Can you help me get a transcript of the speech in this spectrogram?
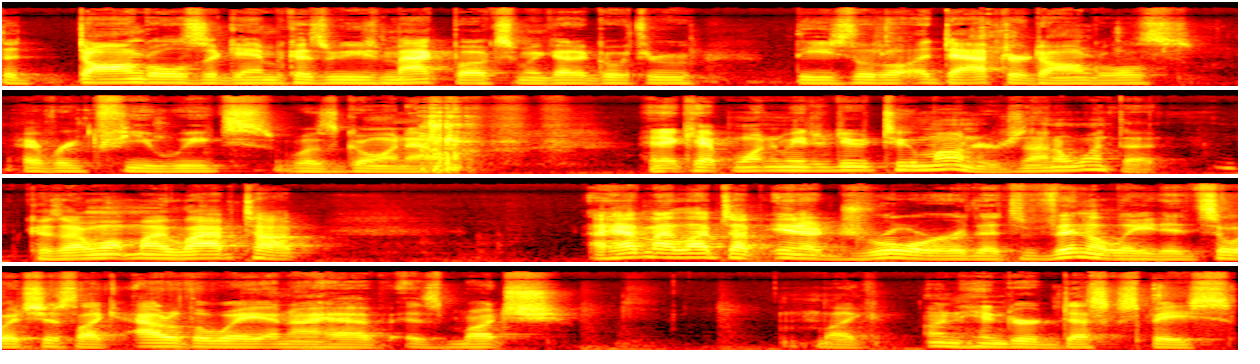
the dongles again because we use MacBooks and we got to go through these little adapter dongles every few weeks was going out, and it kept wanting me to do two monitors. and I don't want that because I want my laptop. I have my laptop in a drawer that's ventilated, so it's just like out of the way, and I have as much like unhindered desk space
